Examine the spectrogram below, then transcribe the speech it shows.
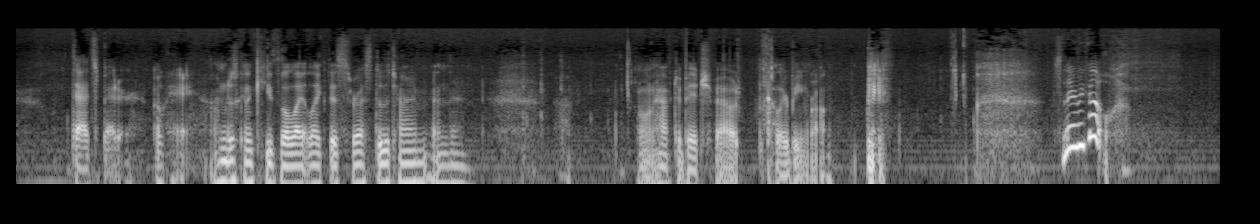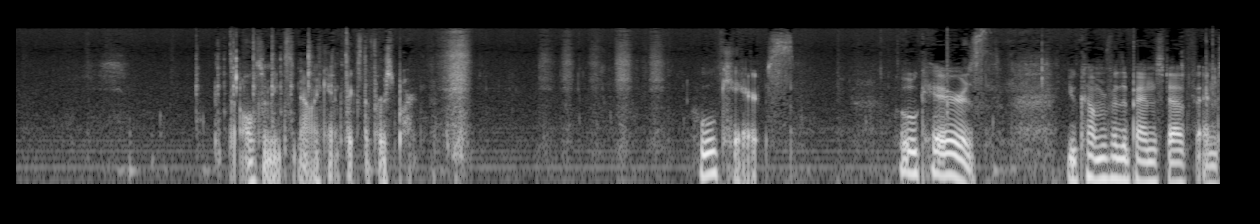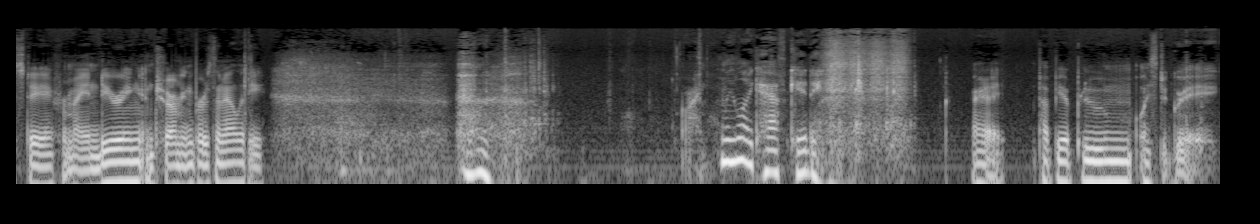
That's better. Okay, I'm just gonna keep the light like this the rest of the time, and then um, I won't have to bitch about the color being wrong. so there we go. That also means now I can't fix the first part. Who cares? Who cares? You come for the pen stuff and stay for my endearing and charming personality. I'm only like half kidding. Alright, papier plume, oyster gray.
